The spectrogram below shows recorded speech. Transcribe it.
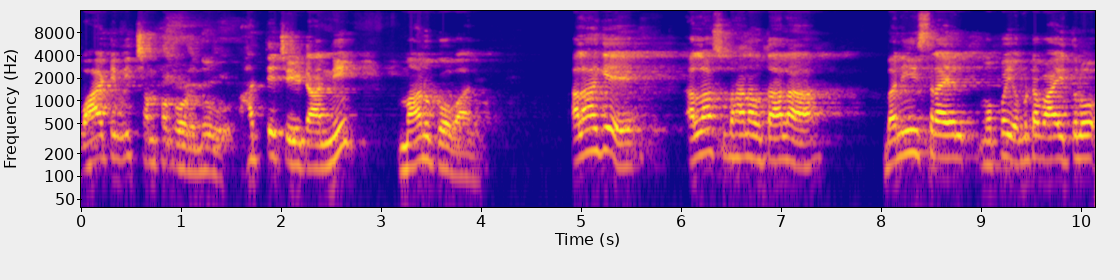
వాటిని చంపకూడదు. హత్య చేయటాన్ని మానుకోవాలి. అలాగే అల్లాహ్ సుబానవతాల బనీ ఇస్రాయల్ ముప్పై ఒకటవ ఆయతులో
